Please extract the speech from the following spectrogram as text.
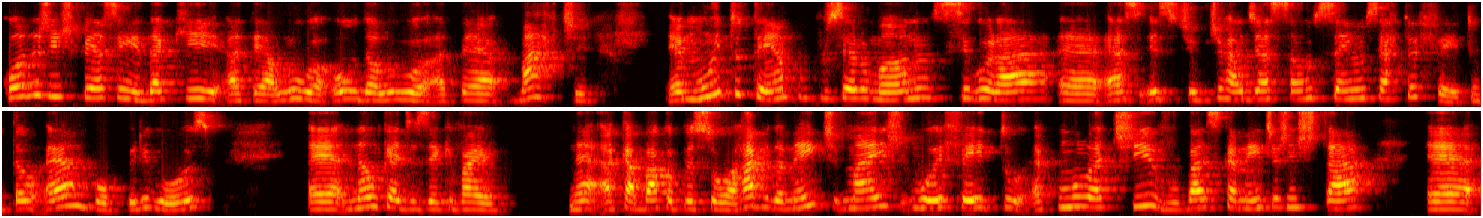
Quando a gente pensa em daqui até a Lua ou da Lua até Marte, é muito tempo para o ser humano segurar é, esse tipo de radiação sem um certo efeito. Então, é um pouco perigoso. É, não quer dizer que vai né, acabar com a pessoa rapidamente, mas o efeito é cumulativo. Basicamente, a gente está é,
